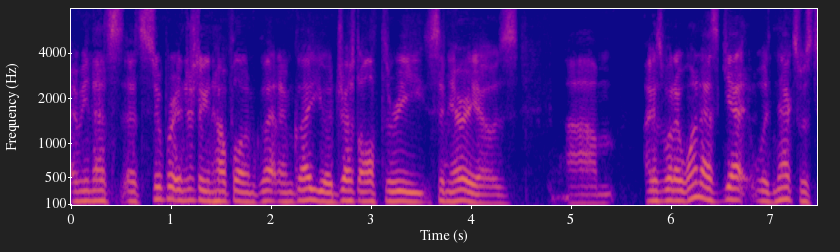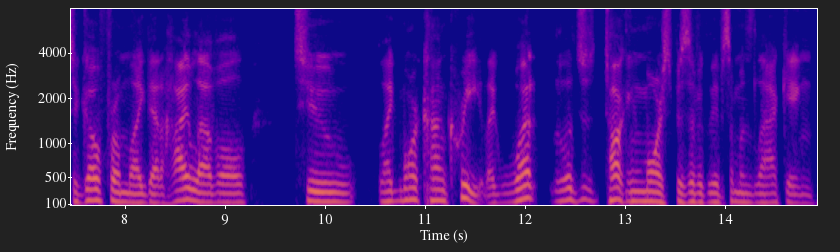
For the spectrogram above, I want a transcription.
I mean that's that's super interesting and helpful. I'm glad I'm glad you addressed all three scenarios. Um I guess what I wanted to ask yet was next was to go from like that high level to like more concrete. Like what let's just talking more specifically if someone's lacking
